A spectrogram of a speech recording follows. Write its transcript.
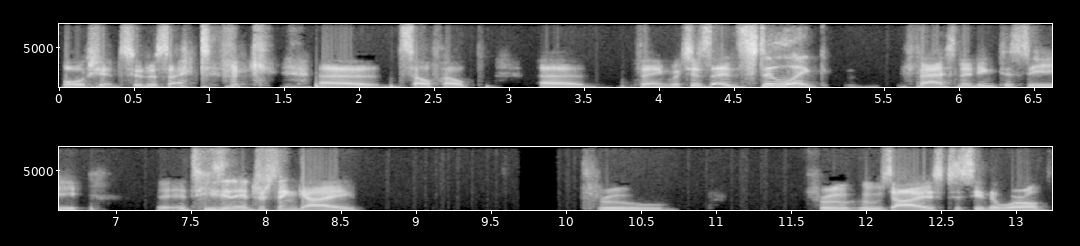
bullshit pseudoscientific uh self-help uh thing which is it's still like fascinating to see. It's he's an interesting guy through through whose eyes to see the world.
